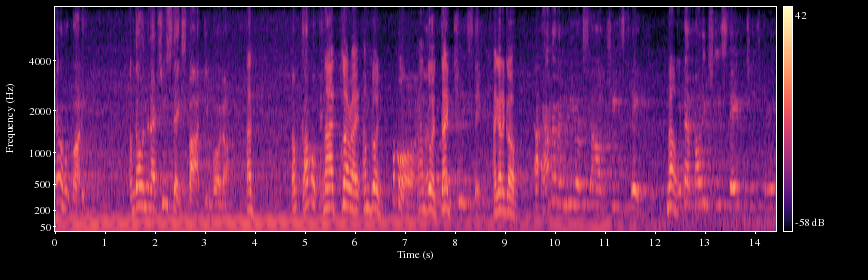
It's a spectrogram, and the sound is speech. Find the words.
Yo, buddy. I'm going to that cheesesteak spot you brought up. Uh, Come, come with me. nah, it's all right. I'm good. Come on. I'm good, go thank- cheesesteak. I gotta go. How how about a New York style cheesecake? No. Ain't that funny? Cheesesteak, cheesecake.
